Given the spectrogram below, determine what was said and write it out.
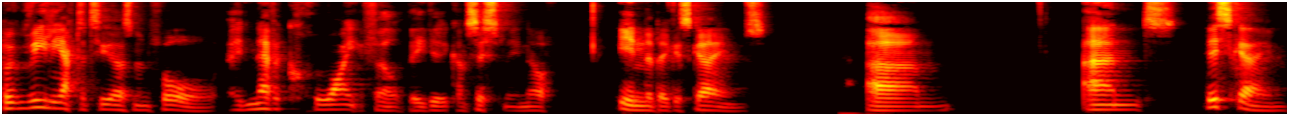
but really after 2004, it never quite felt that he did it consistently enough in the biggest games. Um, and this game,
